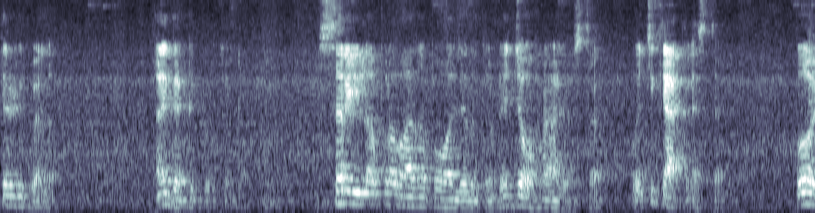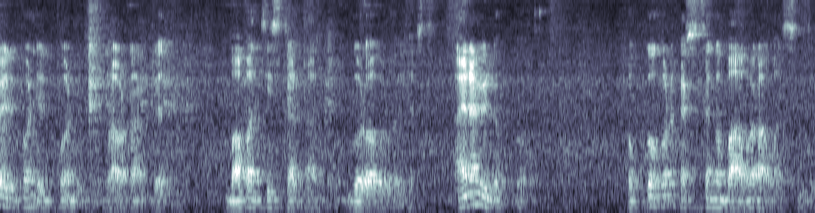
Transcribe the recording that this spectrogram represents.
షిరిడికి వెళ్ళాం. అని గట్టి కూర్చుంటాం సరే ఈ లోపల వాదోపవాలు జరుగుతుంటే జవహరాలు వస్తాడు వచ్చి కేకలేస్తాడు ఓ వెళ్ళిపోండి వెళ్ళిపోండి రావడానికి లేదు. బాబాని తీసుకెళ్తాను గొడవ గొడవ చేస్తాడు. అయినా వీళ్ళు ఒప్పుకోరు ఒప్పుకోకుండా ఖచ్చితంగా బాబా రావాల్సింది.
